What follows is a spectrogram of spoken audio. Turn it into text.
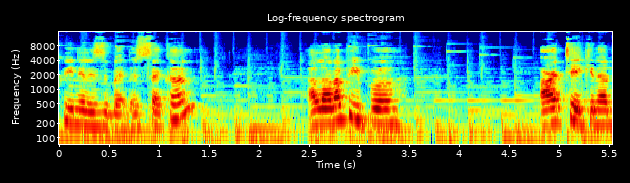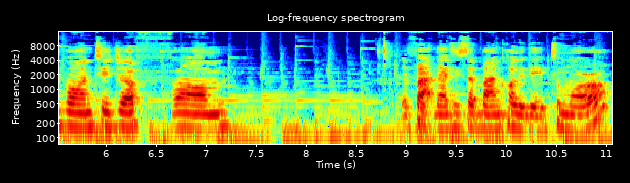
Queen Elizabeth II. A lot of people are taking advantage of um, the fact that it's a bank holiday tomorrow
